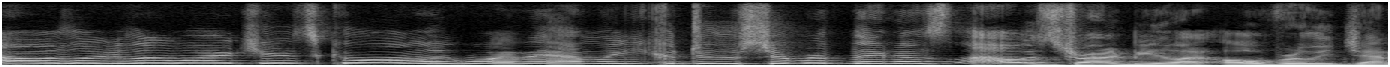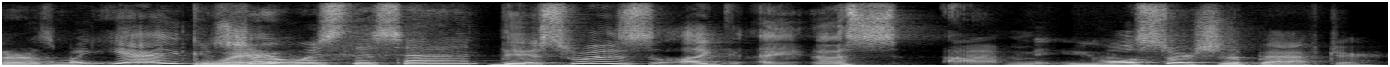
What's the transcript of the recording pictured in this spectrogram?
I was like, why aren't you in school? I'm like, why, man? I'm like, you could do the stripper thing. I was, I was trying to be like overly generous. I'm like, yeah, you can. Where strip. was this at? this was like, a- a s- I mean, we'll search it up after.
